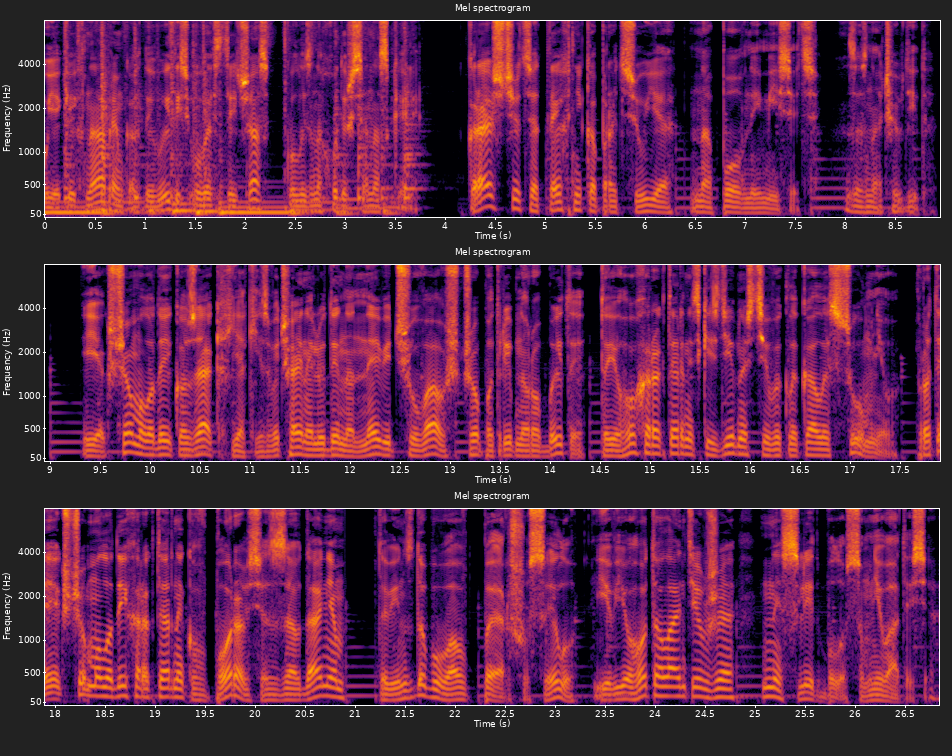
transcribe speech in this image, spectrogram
у яких напрямках дивитись увесь цей час, коли знаходишся на скелі. Краще ця техніка працює на повний місяць, зазначив дід. І якщо молодий козак, як і звичайна людина, не відчував, що потрібно робити, то його характерницькі здібності викликали сумнів. Проте, якщо молодий характерник впорався з завданням, то він здобував першу силу, і в його таланті вже не слід було сумніватися.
